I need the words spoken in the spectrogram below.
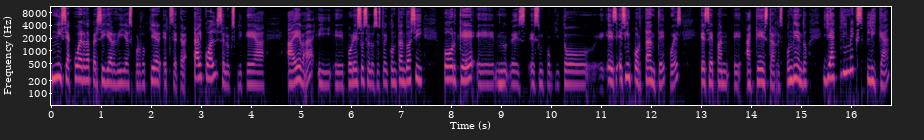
ni se acuerda, persigue ardillas por doquier, etcétera. Tal cual se lo expliqué a, a Eva y eh, por eso se los estoy contando así, porque eh, es, un poquito, es, importante, pues, que sepan eh, a qué está respondiendo. Y aquí me explica,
